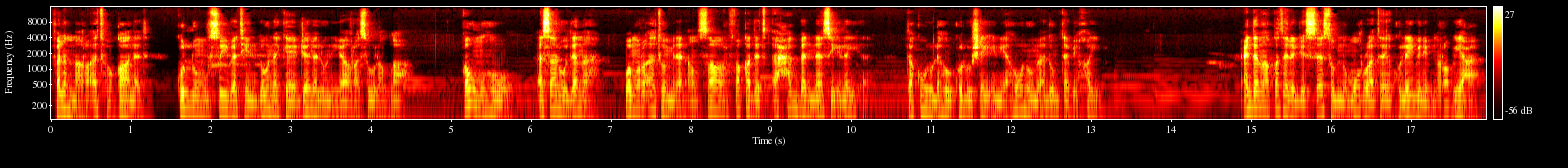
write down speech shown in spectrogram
فلما رأته قالت كل مصيبة دونك جلل يا رسول الله. قومه أسالوا دمه وامرأة من الأنصار فقدت أحب الناس إليها. تقول له كل شيء يهون ما دمت بخير. عندما قتل الجساس بن مرة كليب بن ربيعة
